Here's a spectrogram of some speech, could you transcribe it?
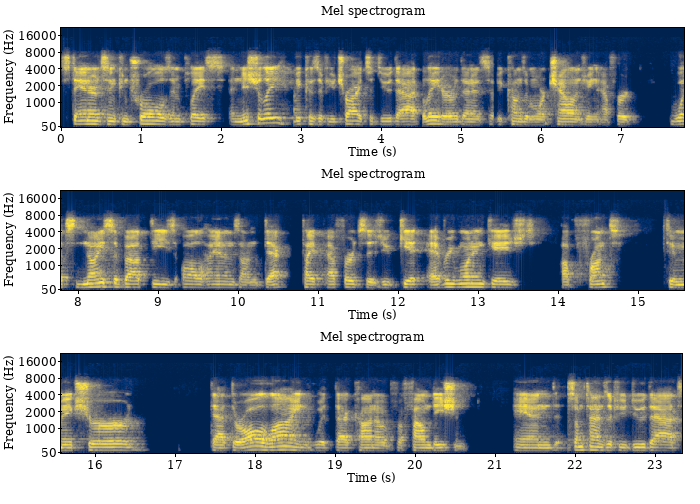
standards and controls in place initially because if you try to do that later then it becomes a more challenging effort. What's nice about these all hands on deck type efforts is you get everyone engaged up front to make sure that they're all aligned with that kind of a foundation. And sometimes if you do that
